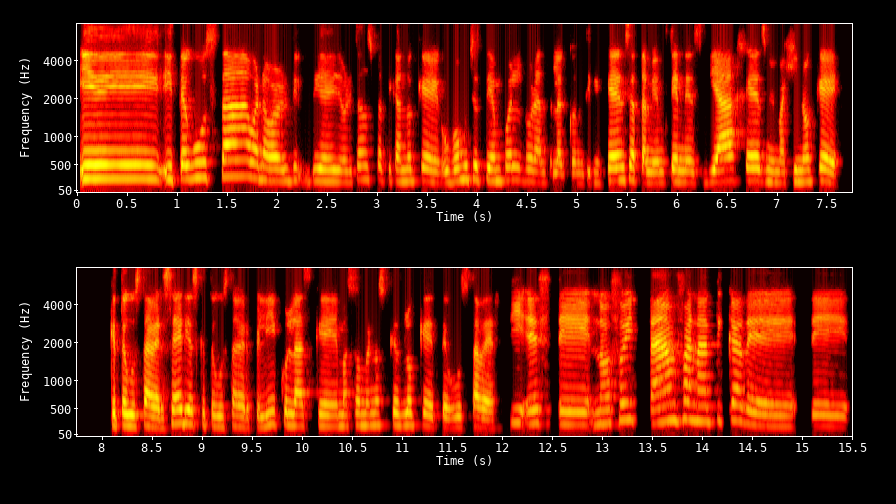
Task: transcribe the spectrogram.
y, y, te gusta, bueno, ahorita estamos platicando que hubo mucho tiempo durante la contingencia, también tienes viajes, me imagino que, que te gusta ver series, que te gusta ver películas, que más o menos qué es lo que te gusta ver. Sí, este, no soy tan fanática de, de,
